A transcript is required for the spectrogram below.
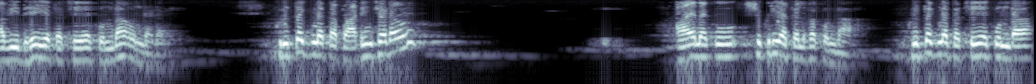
అవిధేయత చేయకుండా ఉండడం. కృతజ్ఞత పాటించడం ఆయనకు శుక్రియ తెలపకుండా కృతజ్ఞత చేయకుండా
